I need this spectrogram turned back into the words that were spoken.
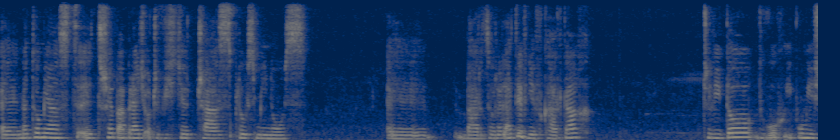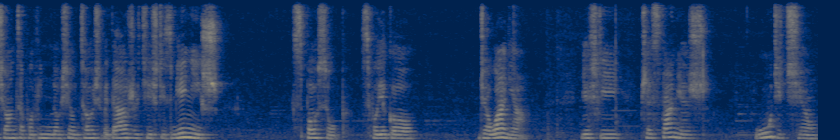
E, natomiast e, trzeba brać oczywiście czas plus minus bardzo relatywnie w kartach, Czyli do dwóch i pół miesiąca powinno się coś wydarzyć, jeśli zmienisz sposób swojego działania, jeśli przestaniesz łudzić się,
